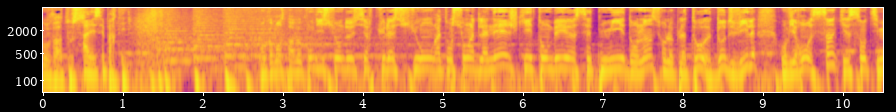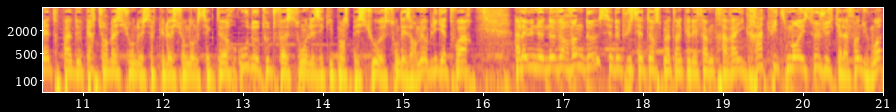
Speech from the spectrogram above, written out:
bonjour à tous. Allez, c'est parti. On commence par vos conditions de circulation. Attention à de la neige qui est tombée euh, cette nuit dans l'un sur le plateau d'Hauteville. Environ 5 cm. Pas de perturbation de circulation dans le secteur où de toute façon les équipements spéciaux euh, sont désormais obligatoires. À la une, 9h22, c'est depuis 7h ce matin que les femmes travaillent gratuitement et ce jusqu'à la fin du mois.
